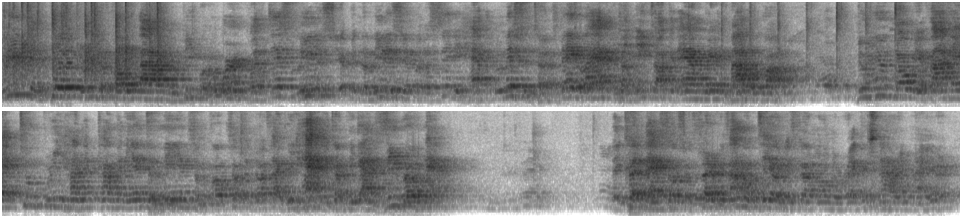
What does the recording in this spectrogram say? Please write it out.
We can put three to four thousand people to work, but this leadership and the leadership of the city haven't listened to us. They laugh because we talking Amway and bottled water. Do you know if I had two, three hundred coming in to me and some folks on the north side, we happy because we got zero now. They cut back social service. I'm gonna tell you something on the record now right here.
